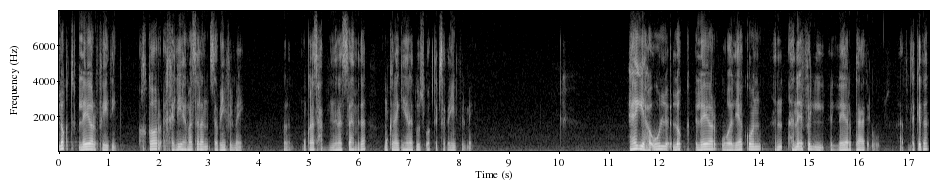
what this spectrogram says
locked layer fading. أختار أخليها مثلا سبعين في المية. ممكن أسحب من هنا السهم ده ممكن أجي هنا أدوس وأكتب سبعين في المية. هاجي هقول lock layer وليكن هن... هنقفل ال layer بتاعة ال wall. هقفل ده كده.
